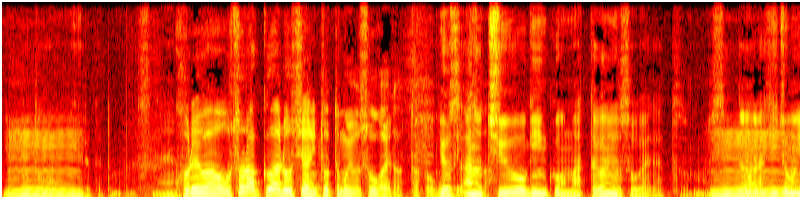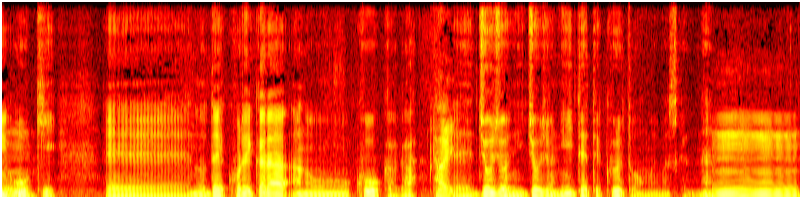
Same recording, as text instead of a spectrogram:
いうことが言えるかと思いますね。これはおそらくはロシアにとっても予想外だったと思いますあの中央銀行は全くの予想外だったと思います。だから非常に大きい。えー、ので、これからあの効果が、はい、えー、徐々に徐々に出てくると思いますけどね。うん。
